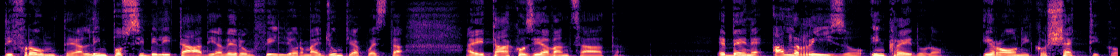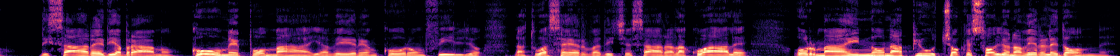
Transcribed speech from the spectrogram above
di fronte all'impossibilità di avere un figlio ormai giunti a questa età così avanzata. Ebbene, al riso incredulo, ironico, scettico, di Sara e di Abramo. Come può mai avere ancora un figlio la tua serva, dice Sara, la quale ormai non ha più ciò che sogliono avere le donne,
